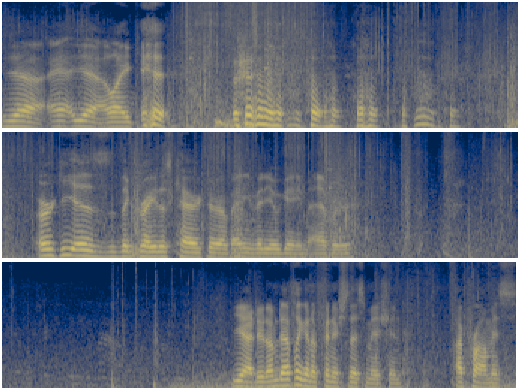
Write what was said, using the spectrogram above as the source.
Yeah, eh, yeah, like Urki is the greatest character of any video game ever. Yeah, dude, I'm definitely gonna finish this mission. I promise.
